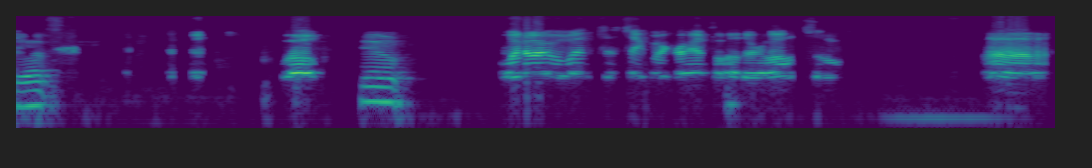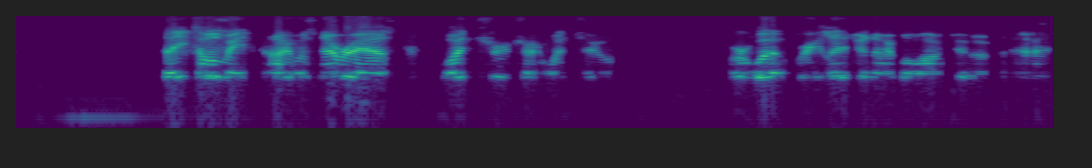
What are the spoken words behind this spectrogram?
yeah. Well, Yeah. when I went to see my grandfather also, uh, they told me I was never asked what church I went to or what religion I belonged to. And,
